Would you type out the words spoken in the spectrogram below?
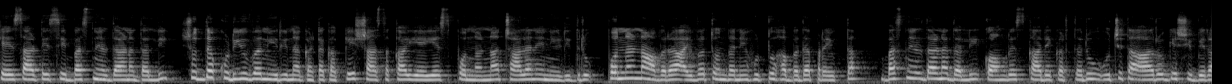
ಕೆಎಸ್ಆರ್ಟಿಸಿ ಬಸ್ ನಿಲ್ದಾಣದಲ್ಲಿ ಶುದ್ಧ ಕುಡಿಯುವ ನೀರಿನ ಘಟಕಕ್ಕೆ ಶಾಸಕ ಎಎಸ್ ಪೊನ್ನಣ್ಣ ಚಾಲನೆ ನೀಡಿದರು. ಪೊನ್ನಣ್ಣ ಅವರ ಐವತ್ತೊಂದನೇ ಹುಟ್ಟುಹಬ್ಬದ ಪ್ರಯುಕ್ತ ಬಸ್ ನಿಲ್ದಾಣದಲ್ಲಿ ಕಾಂಗ್ರೆಸ್ ಕಾರ್ಯಕರ್ತರು ಉಚಿತ ಆರೋಗ್ಯ ಶಿಬಿರ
